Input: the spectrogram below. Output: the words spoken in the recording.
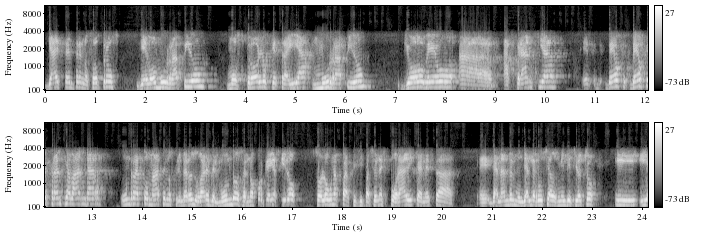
ya está entre nosotros, llegó muy rápido, mostró lo que traía muy rápido. Yo veo a, Francia, eh, veo, veo que Francia va a andar un rato más en los primeros lugares del mundo, o sea, no porque haya sido solo una participación esporádica en esta eh, ganando el Mundial de Rusia 2018 y, y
